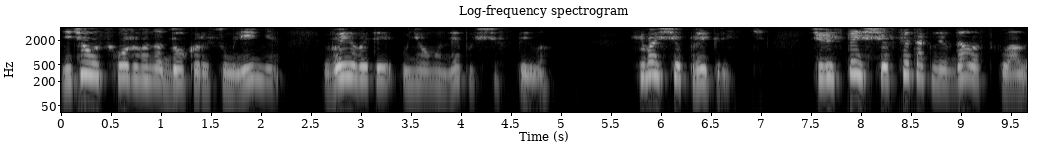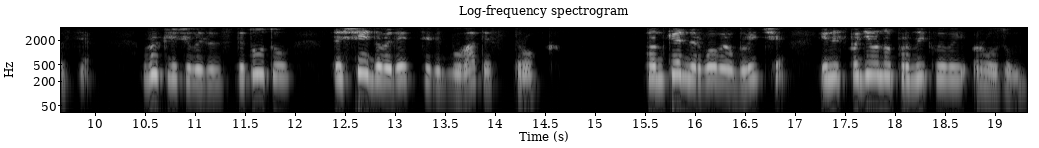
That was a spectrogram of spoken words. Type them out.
Нічого схожого на докори сумління виявити у ньому не пощастило. Хіба що прикрість через те, що все так невдало склалося. виключили з інституту, та ще й доведеться відбувати строк. Тонке нервове обличчя і несподівано проникливий розум.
